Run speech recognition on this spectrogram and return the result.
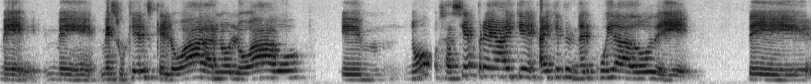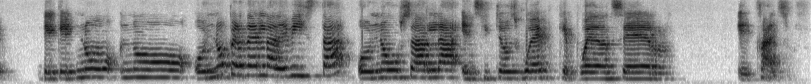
me, me, sugieres que lo haga, no lo hago, em, ¿no? O sea, siempre hay que, hay que tener cuidado de, de de que no, no, o no perderla de vista o no usarla en sitios web que puedan ser eh, falsos.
